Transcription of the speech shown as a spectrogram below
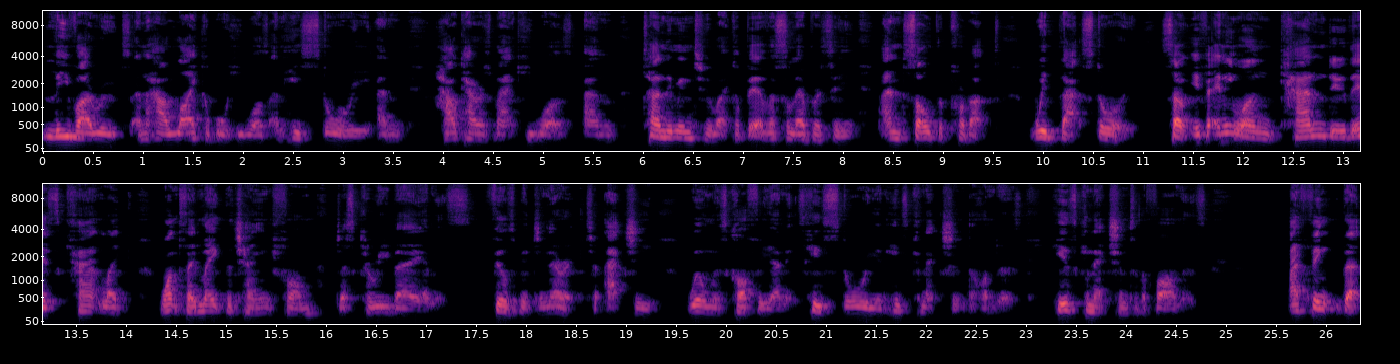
Levi Roots and how likable he was and his story and how charismatic he was, and turned him into like a bit of a celebrity and sold the product with that story. So if anyone can do this, can like once they make the change from just Caribe and it's feels a bit generic to actually Wilma's Coffee and it's his story and his connection to Honduras, his connection to the farmers. I think that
